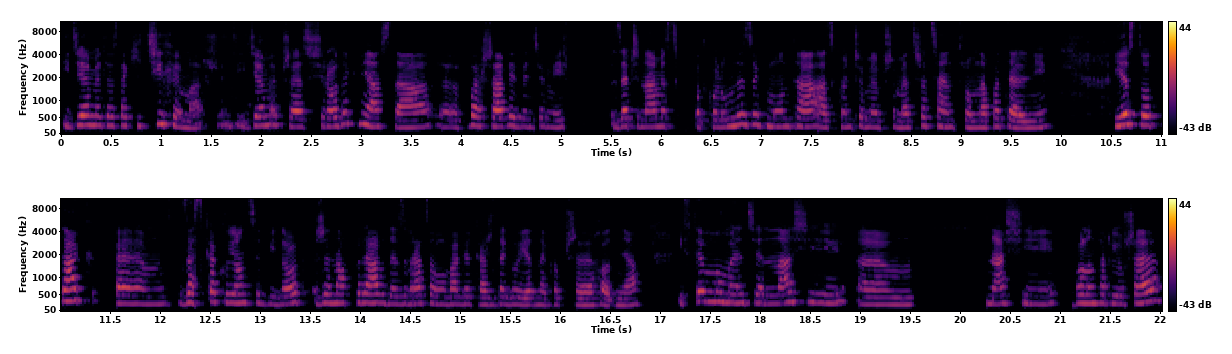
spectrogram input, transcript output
Idziemy, to jest taki cichy marsz, więc idziemy przez środek miasta. E, w Warszawie będziemy mieć, zaczynamy pod kolumny Zygmunta, a skończymy przy metrze centrum na patelni. Jest to tak um, zaskakujący widok, że naprawdę zwraca uwagę każdego jednego przechodnia. I w tym momencie nasi um, nasi wolontariusze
